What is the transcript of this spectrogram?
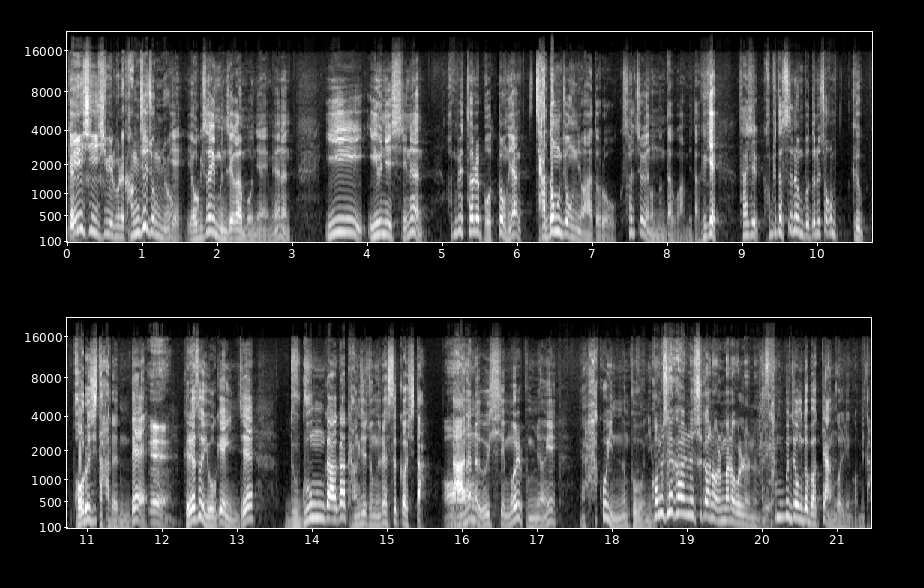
4시 21분에 강제 종료? 예, 여기서의 문제가 뭐냐면은 이 이윤희 씨는 컴퓨터를 보통 그냥 자동 종료하도록 설정해 놓는다고 합니다. 그게 사실 컴퓨터 쓰는 분들은 조금 그 버릇이 다른데 예. 그래서 요게 이제 누군가가 강제 종료를 했을 것이다. 어. 라는 의심을 분명히 하고 있는 부분입니다. 검색하는 시간은 얼마나 걸렸는데요? 3분 정도밖에 안 걸린 겁니다.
